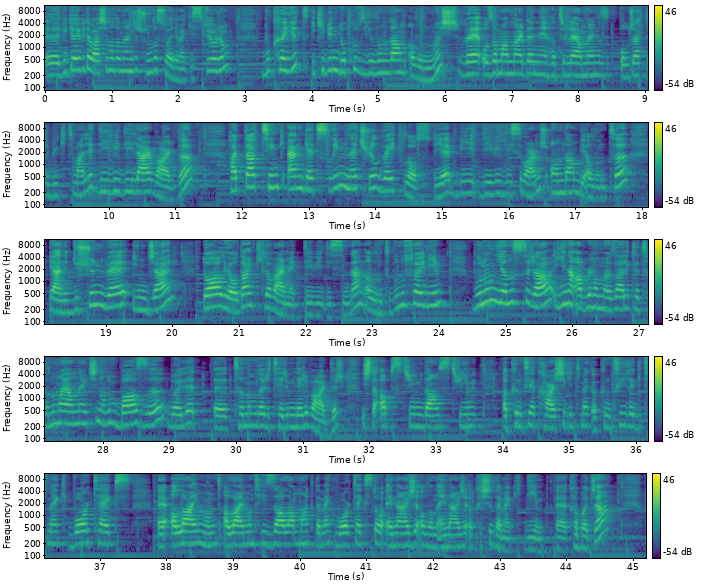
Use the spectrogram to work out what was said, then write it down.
Ee, videoya bir de başlamadan önce şunu da söylemek istiyorum. Bu kayıt 2009 yılından alınmış ve o zamanlarda hani hatırlayanlarınız olacaktır büyük ihtimalle DVD'ler vardı. Hatta Think and Get Slim Natural Weight Loss diye bir DVD'si varmış. Ondan bir alıntı. Yani düşün ve incel doğal yoldan kilo vermek DVD'sinden alıntı. Bunu söyleyeyim. Bunun yanı sıra yine Abraham'ı özellikle tanımayanlar için onun bazı böyle e, tanımları, terimleri vardır. İşte upstream, downstream, akıntıya karşı gitmek, akıntıyla gitmek, vortex, e, alignment, alignment hizalanmak demek, vortex de o enerji alanı, enerji akışı demek diyeyim e, kabaca.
